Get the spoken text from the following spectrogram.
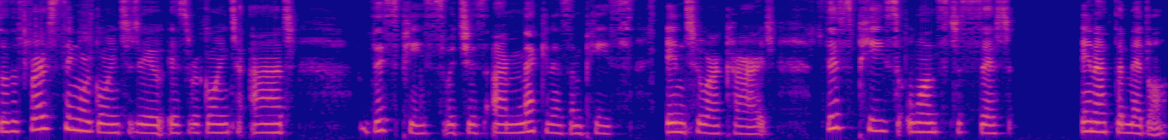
So the first thing we're going to do is we're going to add this piece, which is our mechanism piece, into our card. This piece wants to sit in at the middle.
